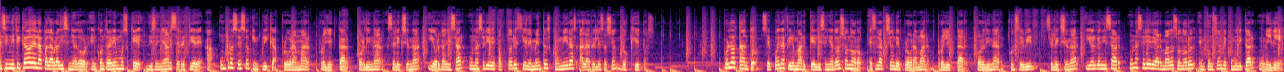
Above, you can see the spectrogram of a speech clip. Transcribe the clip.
El significado de la palabra diseñador encontraremos que diseñar se refiere a un proceso que implica programar, proyectar, coordinar, seleccionar y organizar una serie de factores y elementos con miras a la realización de objetos. Por lo tanto, se puede afirmar que el diseñador sonoro es la acción de programar, proyectar, coordinar, concebir, seleccionar y organizar una serie de armados sonoros en función de comunicar una idea.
